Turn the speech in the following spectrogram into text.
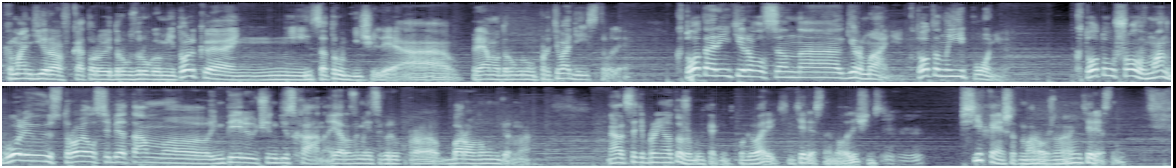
командиров, которые друг с другом не только не сотрудничали, а прямо друг другу противодействовали. Кто-то ориентировался на Германию, кто-то на Японию. Кто-то ушел в Монголию и строил себе там э, империю Чингисхана. Я, разумеется, говорю про барона Унгерна. Надо, кстати, про него тоже будет как-нибудь поговорить. Интересная была личность. Псих, конечно, отмороженный, но интересный. А,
